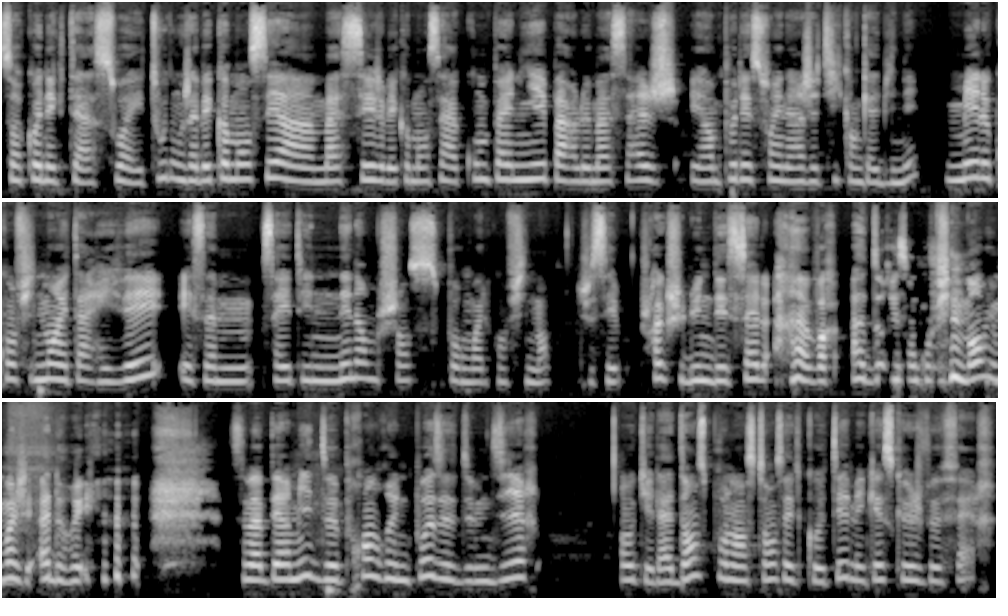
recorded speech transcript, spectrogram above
se reconnecter à soi et tout. Donc j'avais commencé à masser, j'avais commencé à accompagner par le massage et un peu des soins énergétiques en cabinet. Mais le confinement est arrivé et ça, ça a été une énorme chance pour moi le confinement. Je sais, je crois que je suis l'une des seules à avoir adoré son confinement, mais moi j'ai adoré. ça m'a permis de prendre une pause et de me dire, ok, la danse pour l'instant c'est de côté, mais qu'est-ce que je veux faire?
